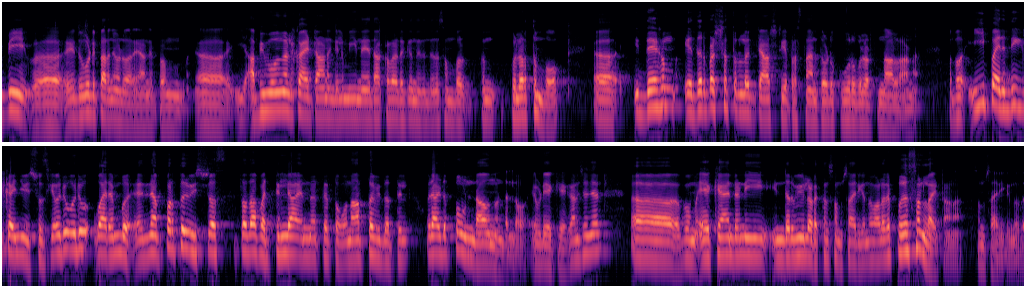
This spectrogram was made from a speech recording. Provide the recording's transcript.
ഇപ്പം ഈ ഇതുകൂടി പറഞ്ഞുകൊണ്ട് പറയുകയാണ് ഇപ്പം ഈ അഭിമുഖങ്ങൾക്കായിട്ടാണെങ്കിലും ഈ നേതാക്കളുടെ നിരന്തര സമ്പർക്കം പുലർത്തുമ്പോൾ ഇദ്ദേഹം എതിർപക്ഷത്തുള്ള രാഷ്ട്രീയ പ്രസ്ഥാനത്തോട് കൂറ് പുലർത്തുന്ന ആളാണ്. അപ്പോൾ ഈ പരിധി കഴിഞ്ഞ് വിശ്വസിക്കുക ഒരു ഒരു വരമ്പ് ഇതിനപ്പുറത്തൊരു വിശ്വസ്തത പറ്റില്ല എന്നൊക്കെ തോന്നാത്ത വിധത്തിൽ ഒരു അടുപ്പം ഉണ്ടാവുന്നുണ്ടല്ലോ എവിടെയൊക്കെ. കാരണം വെച്ച് കഴിഞ്ഞാൽ ഇപ്പം എ കെ ആന്റണി ഇന്റർവ്യൂവിലടക്കം സംസാരിക്കുന്നത് വളരെ പേഴ്സണലായിട്ടാണ് സംസാരിക്കുന്നത്.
